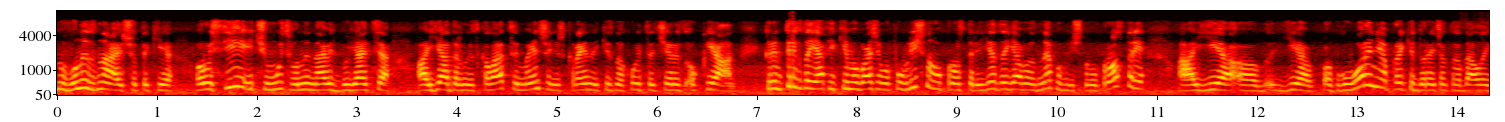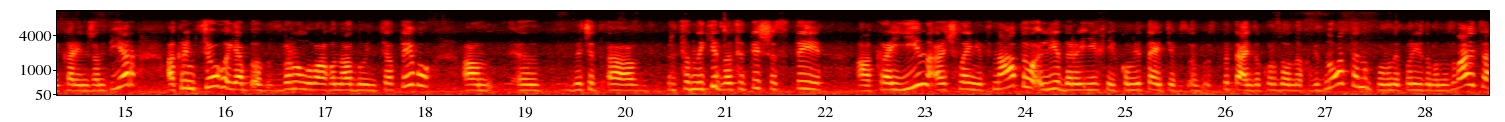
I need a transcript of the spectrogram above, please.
ну вони знають, що таке Росія, і чомусь вони навіть бояться ядерної ескалації менше ніж країни, які знаходяться через океан. Крім тих заяв, які ми бачимо в публічному просторі, є заяви в непублічному просторі. А є, є обговорення, про які, до речі, згадала і Карін Жан П'єр. А крім цього, я б звернула увагу на одну ініціативу. Е, Значить, представники 26 а, країн, членів НАТО, лідери їхніх комітетів з питань закордонних відносин, вони по різному називаються.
